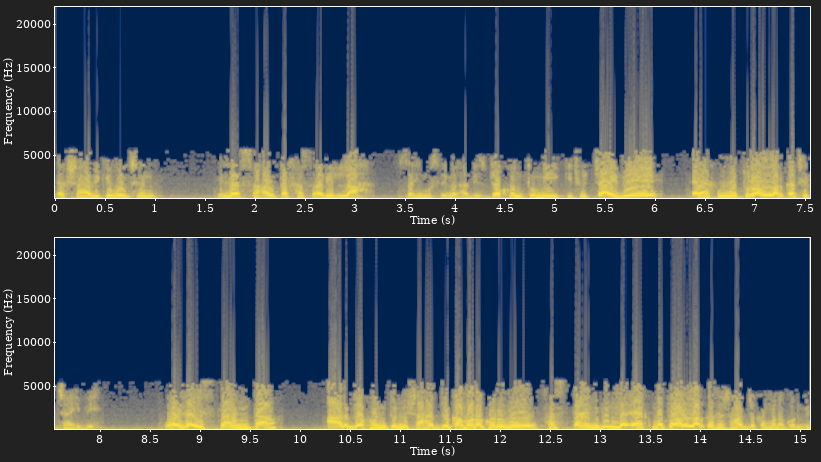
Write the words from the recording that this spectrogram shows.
এক সাহাবিকে বলছেন সাহি মুসলিমের হাদিস, যখন তুমি কিছু চাইবে একমাত্র আল্লাহর কাছে চাইবে। আর যখন তুমি সাহায্য কামনা করবে একমাত্র আল্লাহর কাছে সাহায্য কামনা করবে।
